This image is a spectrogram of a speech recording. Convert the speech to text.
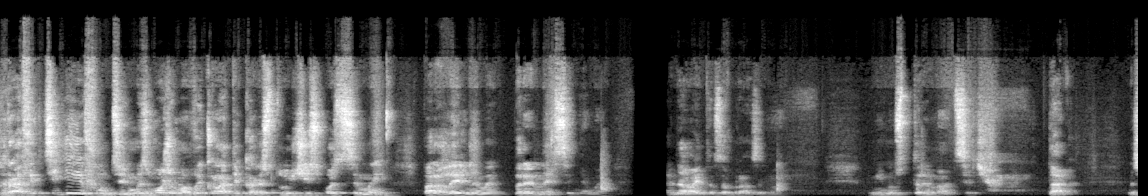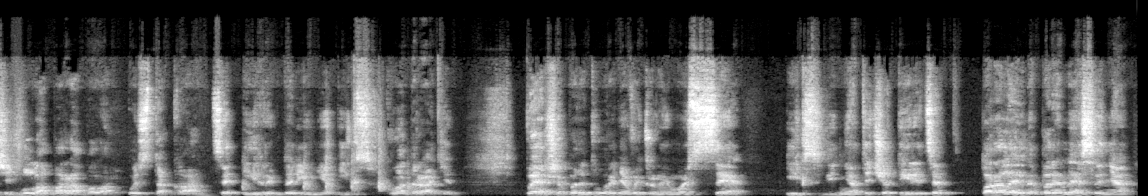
графік цієї функції ми зможемо виконати, користуючись ось цими паралельними перенесеннями. Давайте зобразимо. Мінус 13. Так. Значить, була парабола ось така. Це y дорівнює x в квадраті. Перше перетворення виконуємо ось це. x відняти 4. Це паралельне перенесення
